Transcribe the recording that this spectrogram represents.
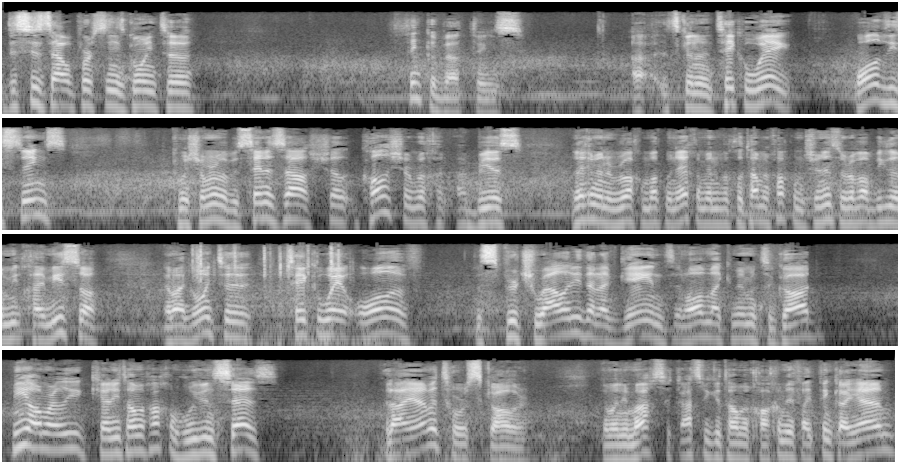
this is how a person is going to think about things. Uh, it's going to take away all of these things. Am I going to take away all of the spirituality that I've gained and all of my commitment to God? Who even says that I am a Torah scholar? If I think I am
